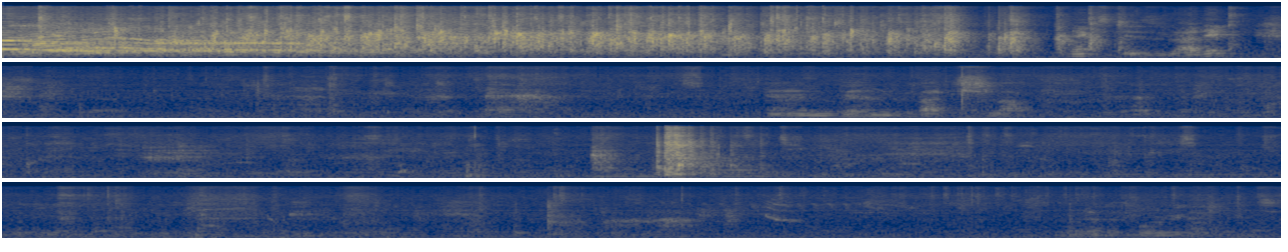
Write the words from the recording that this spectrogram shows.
Next is Radhik. And then Vaclav. What are the four religions?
